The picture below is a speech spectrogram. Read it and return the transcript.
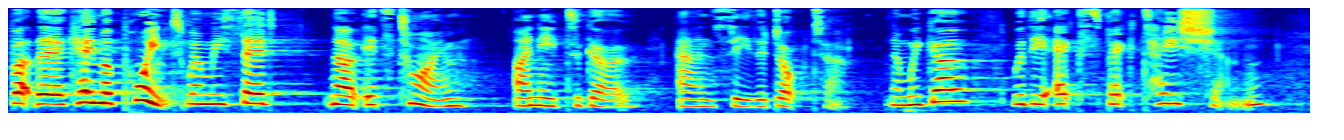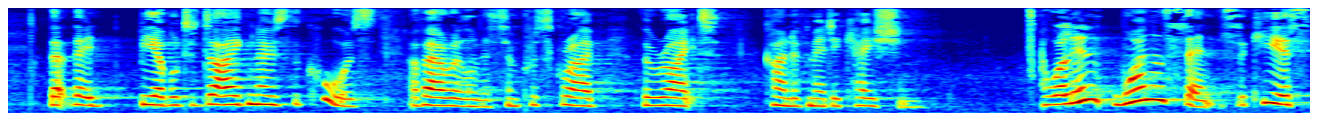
But there came a point when we said, no, it's time. I need to go and see the doctor. And we go with the expectation that they'd be able to diagnose the cause of our illness and prescribe the right kind of medication. Well, in one sense, Zacchaeus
